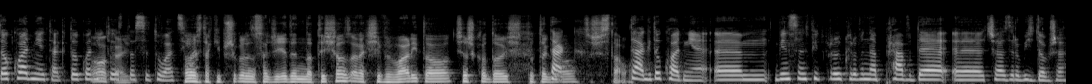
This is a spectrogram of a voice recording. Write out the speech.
dokładnie tak, dokładnie to Okej. jest ta sytuacja. To jest taki przykład w zasadzie jeden na tysiąc, ale jak się wywali, to ciężko dojść do tego, Tak. co się stało. Tak, dokładnie. Em, więc ten feed produktowy naprawdę e, trzeba zrobić dobrze.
